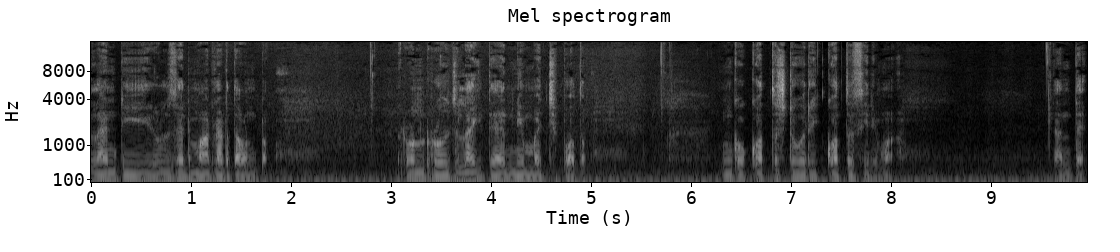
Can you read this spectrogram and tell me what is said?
ఇలాంటి రూల్స్ అన్ని మాట్లాడుతూ ఉంటాం. రెండు రోజులు అయితే అన్నీ మర్చిపోతాం. ఇంకో కొత్త స్టోరీ కొత్త సినిమా. అంతే.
